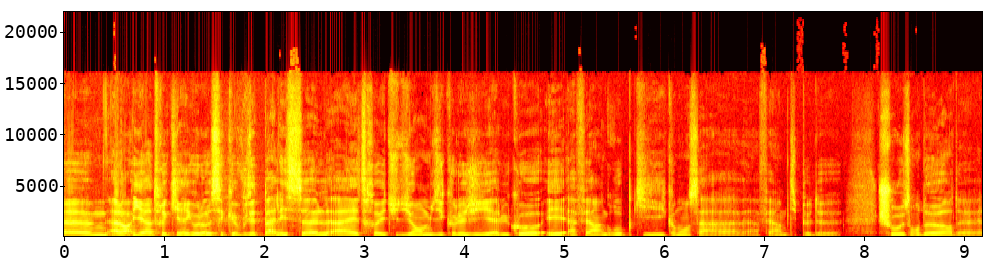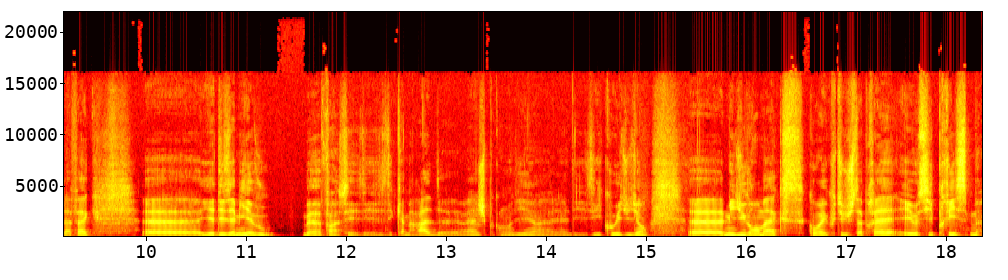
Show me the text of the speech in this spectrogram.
Euh, alors, il y a un truc qui est rigolo, c'est que vous n'êtes pas les seuls à être étudiants en musicologie à l'UCO et à faire un groupe qui commence à, à faire un petit peu de choses en dehors de la fac. Euh, Il y a des amis à vous. Ben, Enfin, c'est des, des camarades, euh, ouais, je sais pas comment dire, hein, des éco-étudiants. Euh, Midi Grand Max, qu'on va écouter juste après, et aussi Prisme.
